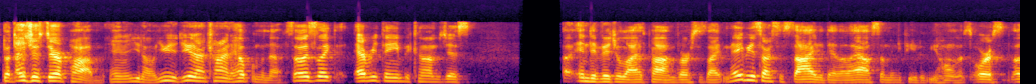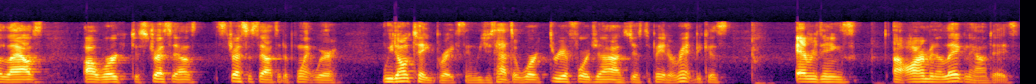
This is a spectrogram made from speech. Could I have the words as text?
but that's just their problem, and you know, you you're not trying to help them enough, so it's like everything becomes just an individualized problem versus like maybe it's our society that allows so many people to be homeless, or allows our work to stress out stress us out to the point where we don't take breaks and we just have to work three or four jobs just to pay the rent because everything's an arm and a leg nowadays.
